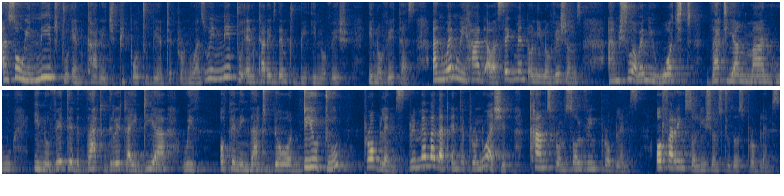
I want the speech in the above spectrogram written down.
And so we need to encourage people to be entrepreneurs. We need to encourage them to be innovation, innovators. And when we had our segment on innovations, I'm sure when you watched that young man who innovated that great idea with opening that door due to problems. Remember that entrepreneurship comes from solving problems, offering solutions to those problems.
